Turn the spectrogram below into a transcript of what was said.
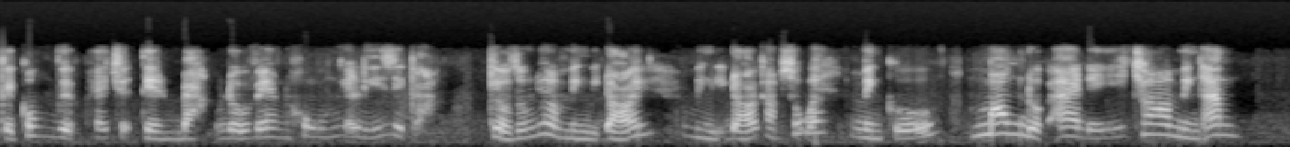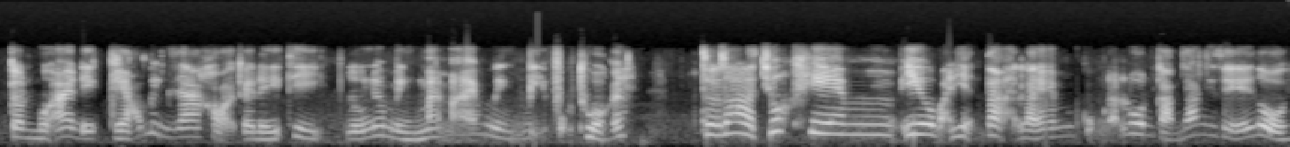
cái công việc hay chuyện tiền bạc đối với em nó không có nghĩa lý gì cả. Kiểu giống như là mình bị đói, mình bị đói cảm xúc ấy, mình cứ mong được ai đấy cho mình ăn, cần một ai đấy kéo mình ra khỏi cái đấy thì giống như mình mãi mãi mình bị phụ thuộc ấy thực ra là trước khi em yêu bạn hiện tại là em cũng đã luôn cảm giác như thế rồi.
